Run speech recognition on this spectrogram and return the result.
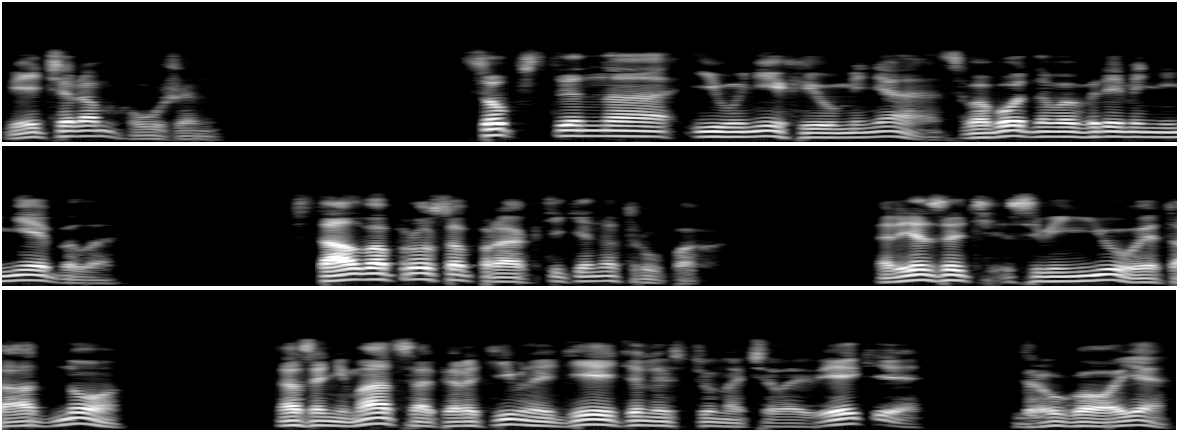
вечером ужин. Собственно, и у них, и у меня свободного времени не было. Стал вопрос о практике на трупах. Резать свинью — это одно, а заниматься оперативной деятельностью на человеке — другое.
